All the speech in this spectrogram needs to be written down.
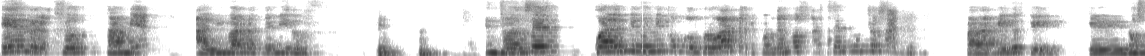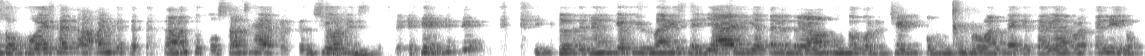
en relación también al IVA retenido. Entonces, ¿cuál es mi único comprobante? Recordemos, hace muchos años, para aquellos que, que nos tocó esa etapa en que te daban tu constancia de retenciones y que lo tenían que firmar y sellar y ya te la entregaban junto con el cheque como un comprobante de que te habían retenido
